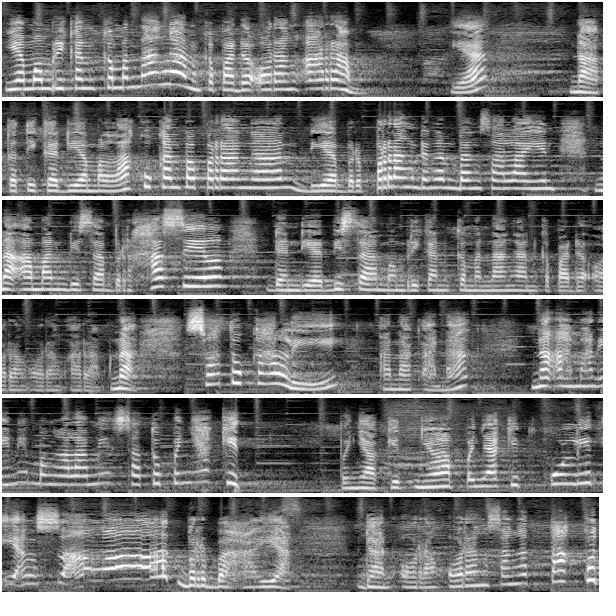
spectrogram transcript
yang memberikan kemenangan kepada orang Aram. Ya, Nah, ketika dia melakukan peperangan, dia berperang dengan bangsa lain, Naaman bisa berhasil dan dia bisa memberikan kemenangan kepada orang-orang Arab. Nah, suatu kali anak-anak, Naaman ini mengalami satu penyakit. Penyakitnya penyakit kulit yang sangat berbahaya dan orang-orang sangat takut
